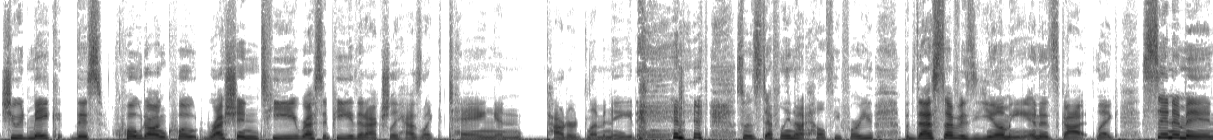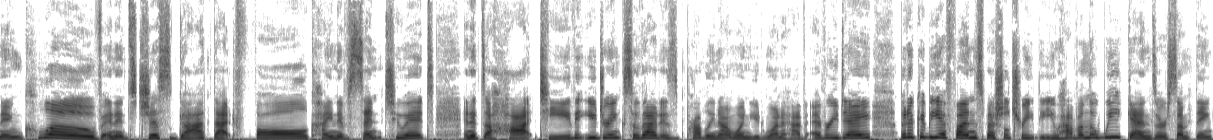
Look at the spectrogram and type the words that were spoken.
She would make this quote unquote Russian tea recipe that actually has like tang and powdered lemonade in it. So it's definitely not healthy for you. But that stuff is yummy and it's got like cinnamon and clove and it's just got that fall kind of scent to it. And it's a hot tea that you drink. So that is probably not one you'd want to have every day, but it could be a fun special treat that you have on the weekends or something.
